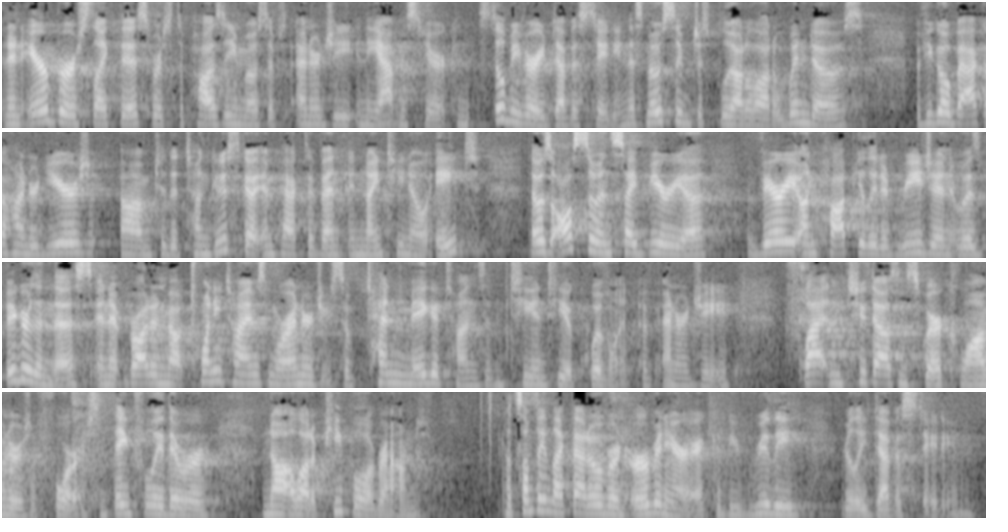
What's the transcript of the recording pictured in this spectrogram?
And an airburst like this, where it's depositing most of its energy in the atmosphere, can still be very devastating. This mostly just blew out a lot of windows. But if you go back 100 years um, to the Tunguska impact event in 1908, that was also in Siberia, a very unpopulated region. It was bigger than this, and it brought in about 20 times more energy, so 10 megatons of TNT equivalent of energy, flattened 2,000 square kilometers of forest. And thankfully, there were not a lot of people around. But something like that over an urban area could be really, really devastating.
